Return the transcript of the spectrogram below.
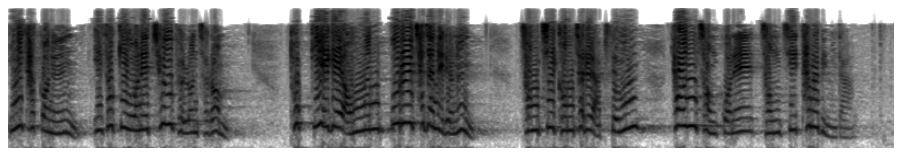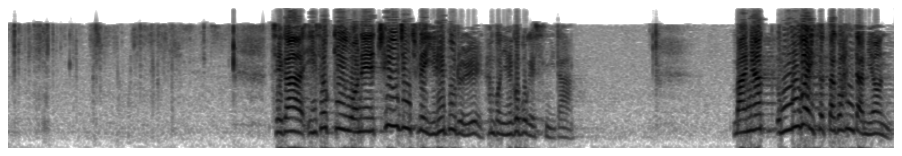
이 사건은 이석기 의원의 최후 변론처럼 토끼에게 없는 뿔을 찾아내려는 정치 검찰을 앞세운 현 정권의 정치 탄압입니다. 제가 이석기 의원의 최후 진술의 일부를 한번 읽어보겠습니다. 만약 음모가 있었다고 한다면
